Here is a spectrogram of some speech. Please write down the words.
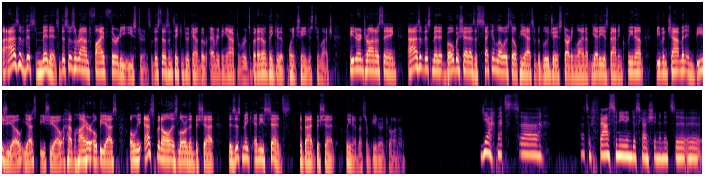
Uh, as of this minute, so this was around 5:30 Eastern. So this doesn't take into account the, everything afterwards, but I don't think the point changes too much. Peter in Toronto saying, as of this minute, Bo Bichette has the second lowest OPS of the Blue Jays starting lineup. Yeti is batting cleanup. Even Chapman and Biggio, yes, Biggio, have higher OPS. Only Espinal is lower than Bichette. Does this make any sense to bat Bichette cleanup? That's from Peter in Toronto. Yeah, that's uh, that's a fascinating discussion, and it's a, a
